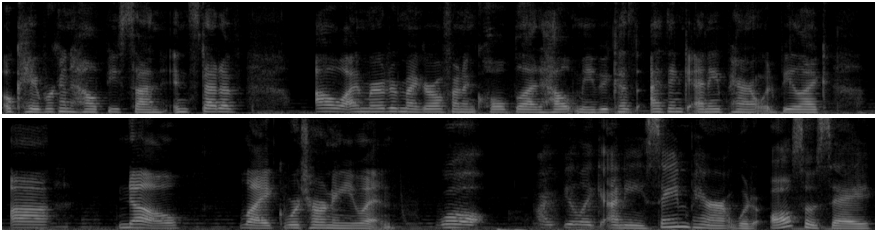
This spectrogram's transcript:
"Okay, we're going to help you, son." Instead of, "Oh, I murdered my girlfriend in cold blood, help me." Because I think any parent would be like, "Uh, no, like we're turning you in." Well, I feel like any sane parent would also say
